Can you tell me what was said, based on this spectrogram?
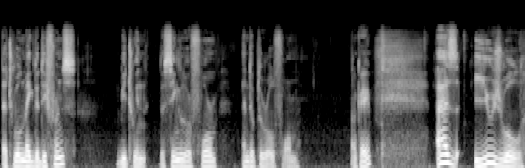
that will make the difference between the singular form and the plural form. Okay? As usual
